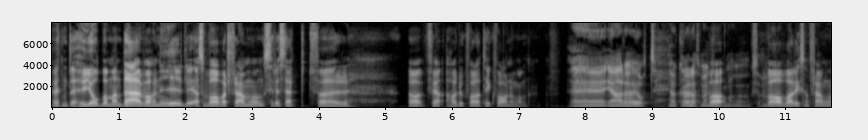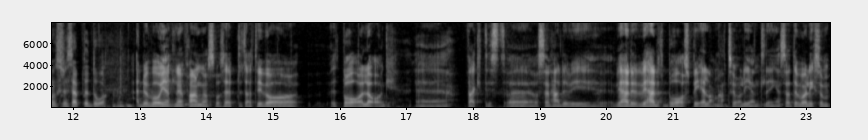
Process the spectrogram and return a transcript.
Jag vet inte, hur jobbar man där? Vad har ni, alltså vad har varit framgångsrecept för, ja, för har du kvalat dig kvar någon gång? Eh, ja, det har jag gjort. Jag har Ja, mig vad- kvar någon gång också. Vad var liksom framgångsreceptet då? Det var egentligen framgångsreceptet att vi var ett bra lag. Eh, Faktiskt. Eh, och sen hade vi, vi hade, vi hade ett bra spelarmaterial egentligen. Så att det var liksom,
